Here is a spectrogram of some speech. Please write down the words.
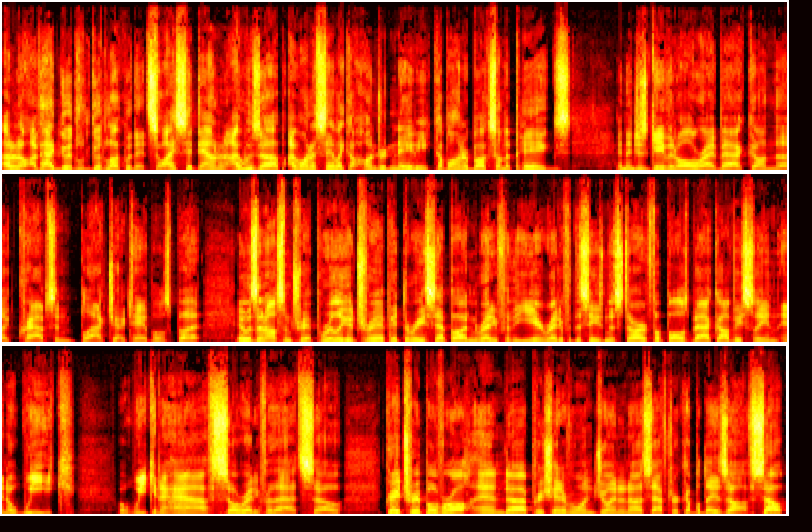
I don't know. I've had good good luck with it. So I sit down and I was up. I want to say like 180, couple hundred bucks on the pigs, and then just gave it all right back on the craps and blackjack tables. But it was an awesome trip. Really good trip. Hit the reset button. Ready for the year. Ready for the season to start. Football's back, obviously, in, in a week, a week and a half. So ready for that. So great trip overall, and uh, appreciate everyone joining us after a couple days off. So.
